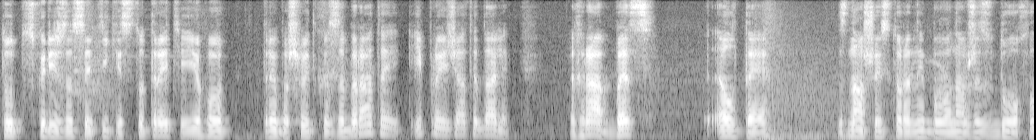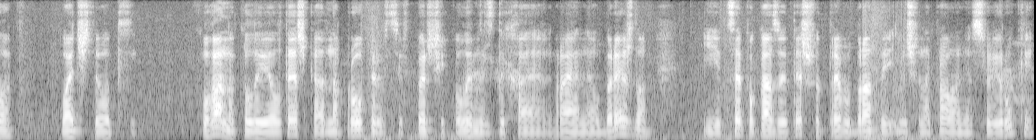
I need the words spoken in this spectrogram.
тут, скоріш за все, тільки 103 його треба швидко забирати і проїжджати далі. Гра без ЛТ з нашої сторони, бо вона вже здохла. Бачите, от погано, коли ЛТшка на прокерівці в перші хвилини здихає, грає необережно. І це показує те, що треба брати інше направлення в свої руки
